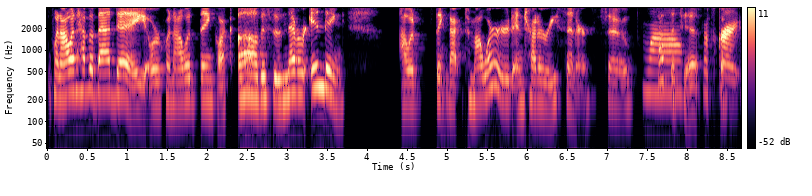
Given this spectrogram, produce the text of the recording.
when I would have a bad day or when I would think like, oh, this is never ending, I would think back to my word and try to recenter. So wow. that's a tip. That's great.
